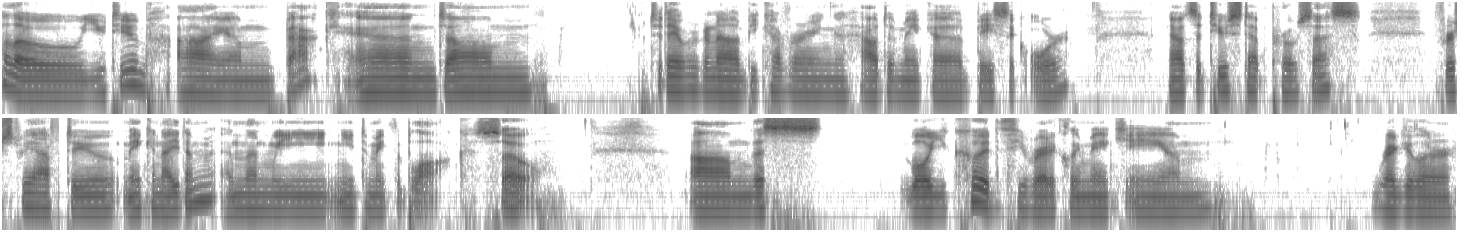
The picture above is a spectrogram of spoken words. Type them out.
Hello YouTube, I am back and um, today we're going to be covering how to make a basic ore. Now it's a two-step process. First we have to make an item and then we need to make the block. So um, this, well you could theoretically make a um, regular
